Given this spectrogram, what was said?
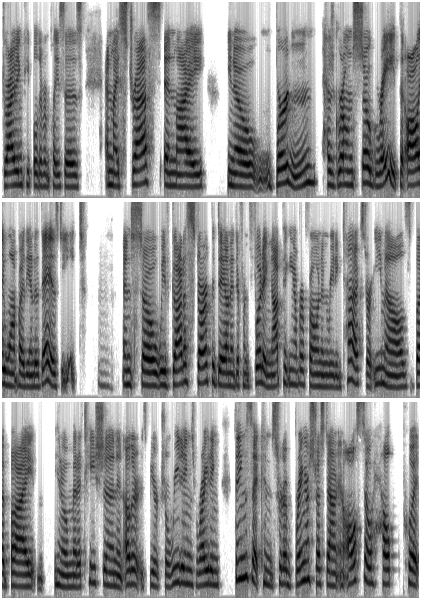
driving people different places and my stress and my you know burden has grown so great that all i want by the end of the day is to eat mm. and so we've got to start the day on a different footing not picking up our phone and reading text or emails but by you know meditation and other spiritual readings writing things that can sort of bring our stress down and also help put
